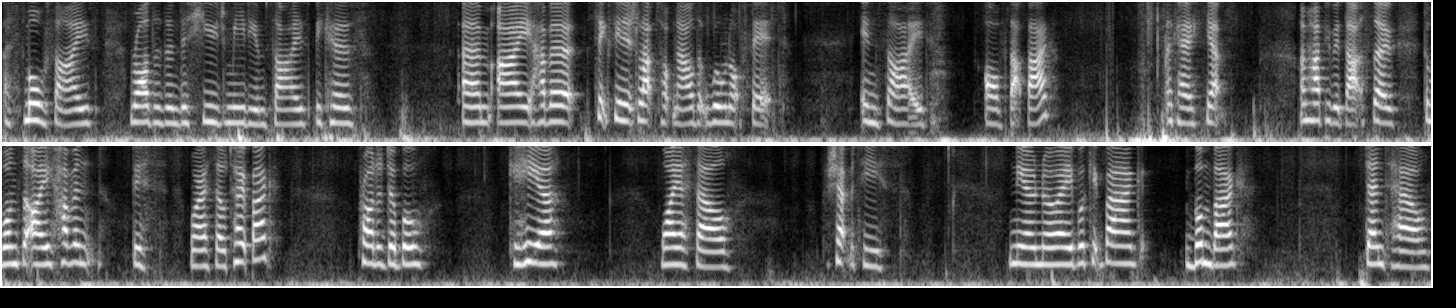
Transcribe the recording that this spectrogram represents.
a small size rather than this huge medium size because um, I have a 16 inch laptop now that will not fit inside of that bag. Okay, yep, I'm happy with that. So the ones that I haven't, this YSL tote bag, Prada double, Kahia, YSL, Pochette Métis, Neo Noe bucket bag, bum bag, Dentelle,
